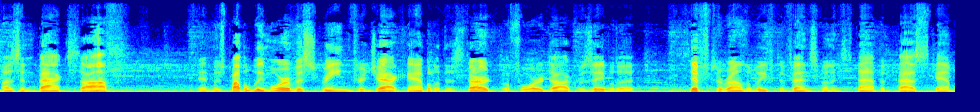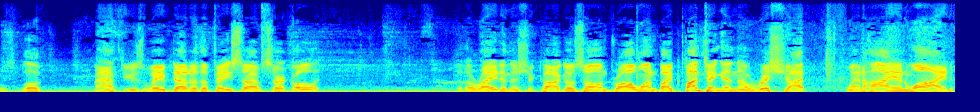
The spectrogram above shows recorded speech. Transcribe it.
Muzzin backs off, and was probably more of a screen for Jack Campbell at the start before Dach was able to sift around the Leaf defenseman and snap it past Campbell's glove. Matthews waved out of the face-off circle to the right in the Chicago zone. Draw one by Bunting, and a wrist shot went high and wide.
